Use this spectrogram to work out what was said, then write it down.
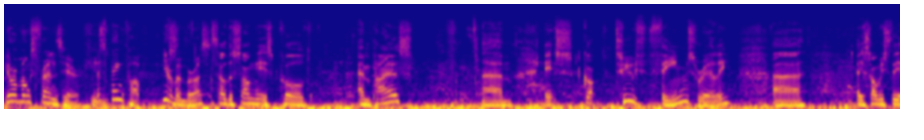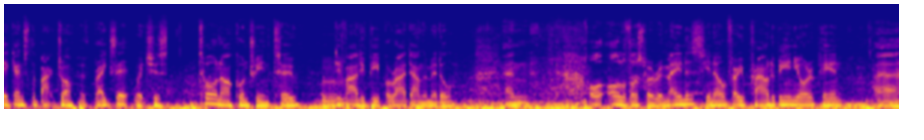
You're amongst friends here. it's Pink Pop. You remember us. So the song is called Empires. Um, it's got two themes, really. Uh, it's obviously against the backdrop of Brexit, which has torn our country in two, divided people right down the middle, and all, all of us were Remainers. You know, very proud of being European. Uh,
